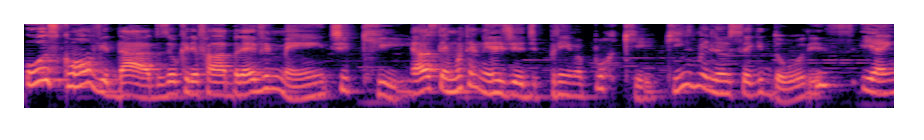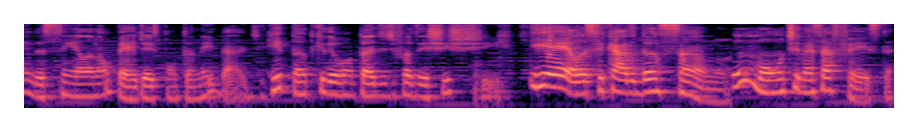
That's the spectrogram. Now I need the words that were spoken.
Os convidados, eu queria falar brevemente que elas têm muita energia de prima porque 15 milhões de seguidores e ainda assim ela não perde a espontaneidade. Ri tanto que deu vontade de fazer xixi. E elas ficaram dançando um monte nessa festa.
